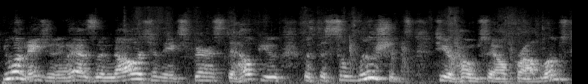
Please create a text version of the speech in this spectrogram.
You want an agent who has the knowledge and the experience to help you with the solutions to your home sale problems.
